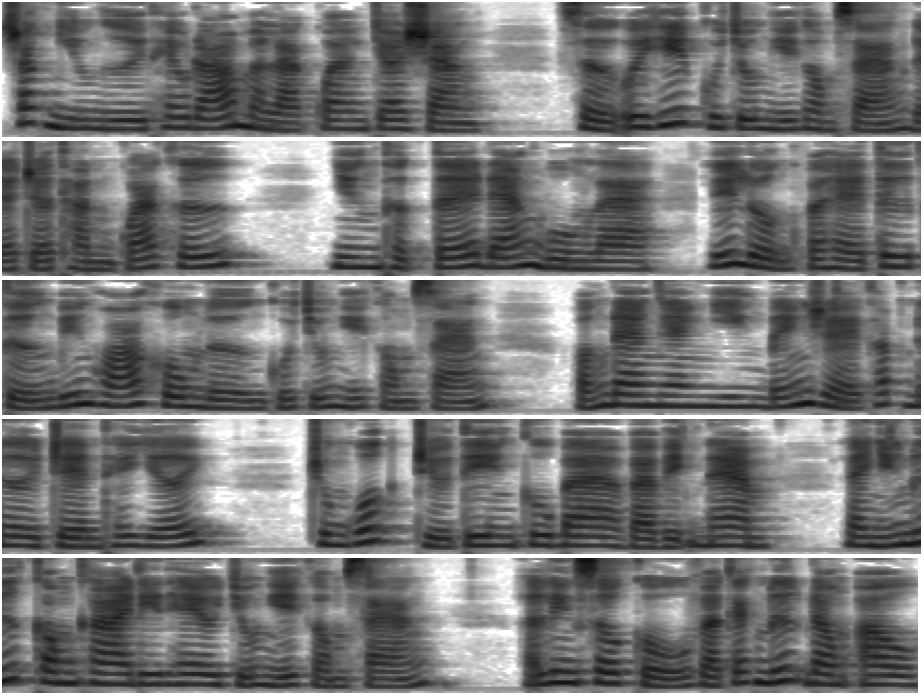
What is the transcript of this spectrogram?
Rất nhiều người theo đó mà lạc quan cho rằng sự uy hiếp của chủ nghĩa cộng sản đã trở thành quá khứ. Nhưng thực tế đáng buồn là lý luận và hệ tư tưởng biến hóa khôn lường của chủ nghĩa cộng sản vẫn đang ngang nhiên bén rễ khắp nơi trên thế giới. Trung Quốc, Triều Tiên, Cuba và Việt Nam là những nước công khai đi theo chủ nghĩa cộng sản. Ở Liên Xô cũ và các nước Đông Âu,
